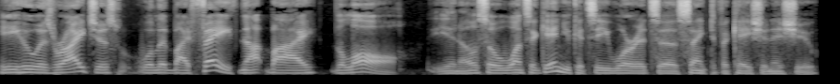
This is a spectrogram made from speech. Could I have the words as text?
he who is righteous will live by faith, not by the law. You know, so once again, you could see where it's a sanctification issue.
